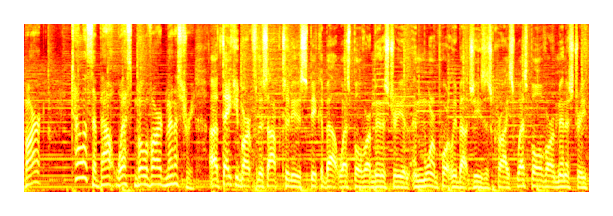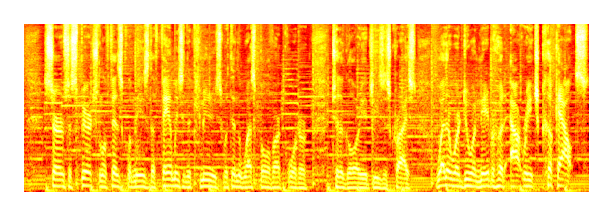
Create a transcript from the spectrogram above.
Bart, tell us about West Boulevard Ministry. Uh, thank you, Mark, for this opportunity to speak about West Boulevard Ministry and, and, more importantly about Jesus Christ. West Boulevard Ministry serves the spiritual and physical needs of the families and the communities within the West Boulevard quarter to the glory of Jesus Christ. Whether we're doing neighborhood outreach, cookouts,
